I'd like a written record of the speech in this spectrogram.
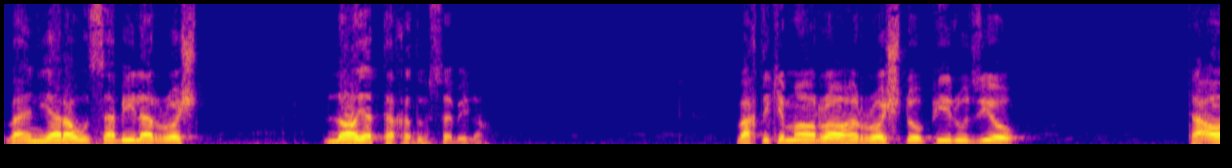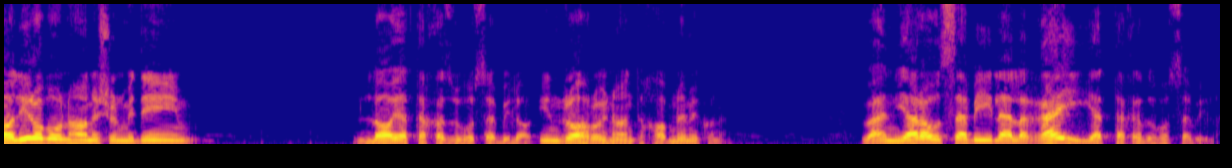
و ان یروا سبیل الرشد لا یتخذوا سبیلا. وقتی که ما راه رشد و پیروزی و تعالی رو به اونها نشون میدیم. لا یتخذوه سبیلا. این راه رو اینها انتخاب نمی‌کنن. و ان یروا سبیل الغی یتخذوه سبیلا.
